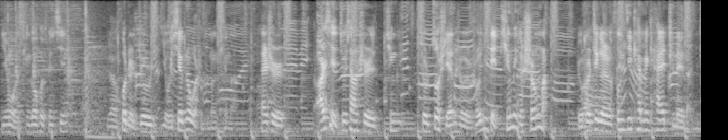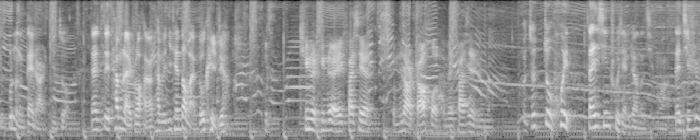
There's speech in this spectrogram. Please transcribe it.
因为我听歌会分心，呃，或者就是有一些歌我是不能听的。但是，而且就像是听，就是做实验的时候，有时候你得听那个声嘛，比如说这个风机开没开之类的，你就不能戴着耳机做。但对他们来说，好像他们一天到晚都可以这样，听着听着，哎，发现怎么哪儿着火了，还没发现是吗？呃就就会担心出现这样的情况。但其实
